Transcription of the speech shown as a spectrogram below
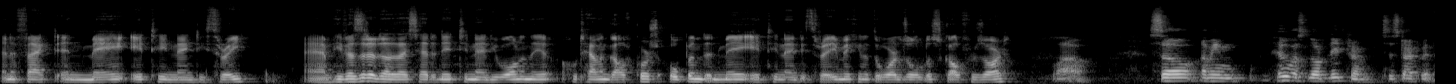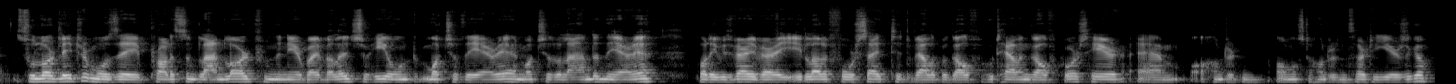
in effect in May 1893 um, he visited, as I said, in 1891, and the hotel and golf course opened in May 1893, making it the world's oldest golf resort. Wow. So, I mean, who was Lord Leitrim to start with? So, Lord Leitrim was a Protestant landlord from the nearby village, so he owned much of the area and much of the land in the area. But he was very, very, he had a lot of foresight to develop a golf hotel and golf course here, um, 100 and, almost 130 years ago.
